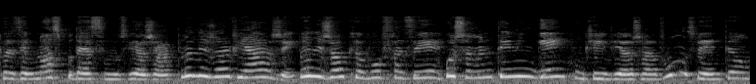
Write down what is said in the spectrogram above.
Por exemplo, nós pudéssemos viajar, planejar viagem, planejar o que eu vou fazer. Poxa, mas não tem ninguém com quem viajar. Vamos Vamos ver então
